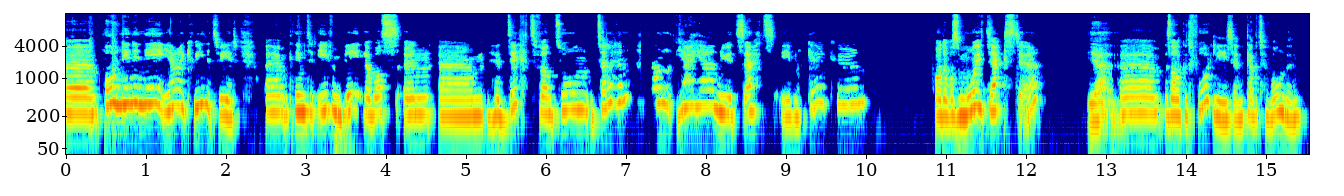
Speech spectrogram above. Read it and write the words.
Um, oh, nee, nee, nee. Ja, ik weet het weer. Um, ik neem het er even bij. Dat was een um, gedicht van Toon Tellegen. Ja, ja, nu het zegt. Even kijken. Oh, dat was een mooie tekst, hè? Ja. Ehm, zal ik het voorlezen? Ik heb het gevonden.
